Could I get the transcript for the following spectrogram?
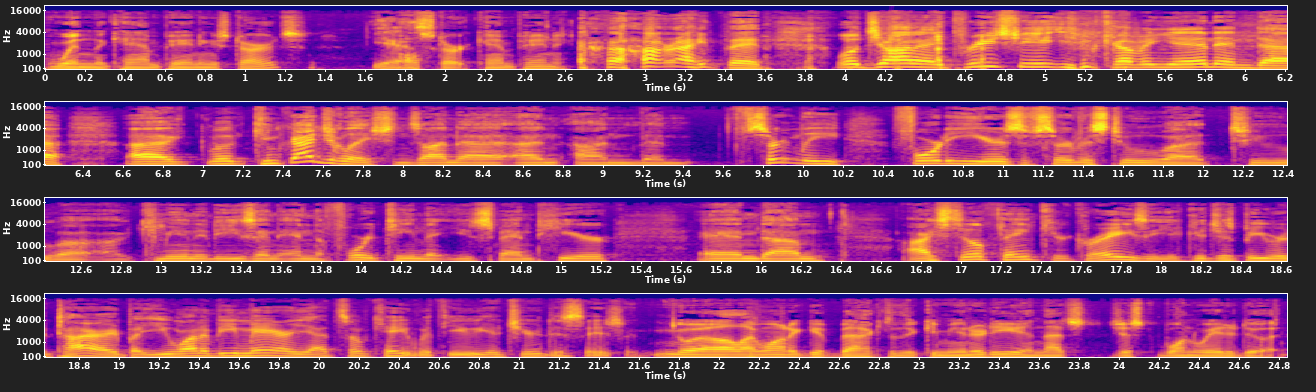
When the campaigning starts, Yes. I'll start campaigning. All right, then. Well, John, I appreciate you coming in, and uh, uh, well, congratulations on uh, on, on um, certainly 40 years of service to uh, to uh, communities and, and the 14 that you spent here. And um, I still think you're crazy. You could just be retired, but you want to be mayor. That's okay with you. It's your decision. Well, I want to give back to the community, and that's just one way to do it.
